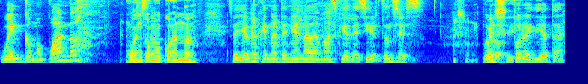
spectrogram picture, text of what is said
Buen como cuando. o en como cuando. O sea, yo creo que no tenía nada más que decir, entonces. Puro, Pues sí. puro idiota.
